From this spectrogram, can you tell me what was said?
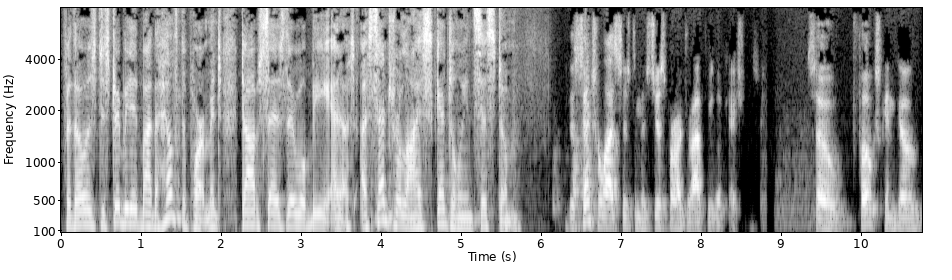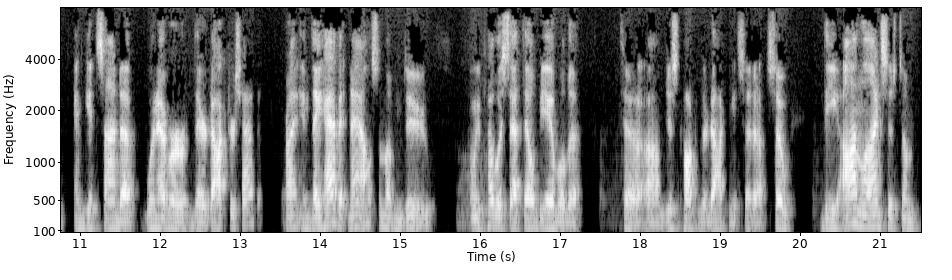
For those distributed by the health department, Dobbs says there will be a, a centralized scheduling system. The centralized system is just for our drive-through locations. So folks can go and get signed up whenever their doctors have it, right? And they have it now. Some of them do. When we publish that, they'll be able to to um, just talk to their doc and get set up. So the online system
